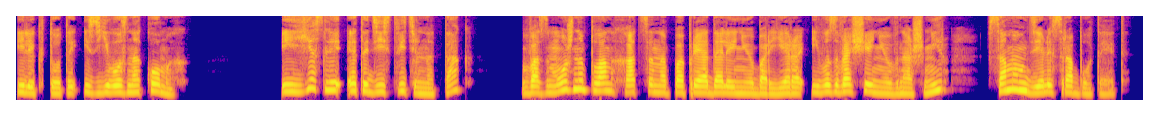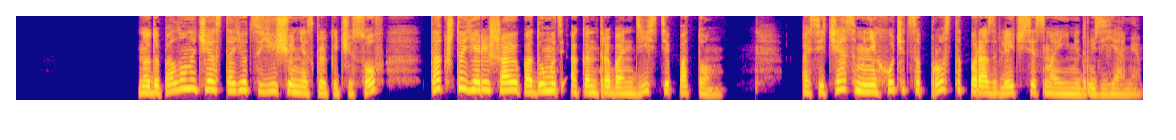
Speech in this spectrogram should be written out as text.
или кто-то из его знакомых. И если это действительно так, Возможно, план Хадсона по преодолению барьера и возвращению в наш мир в самом деле сработает. Но до полуночи остается еще несколько часов, так что я решаю подумать о контрабандисте потом. А сейчас мне хочется просто поразвлечься с моими друзьями.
